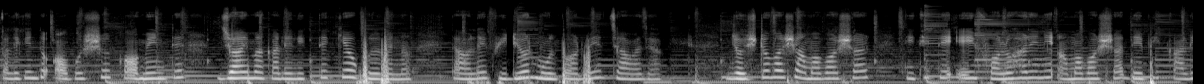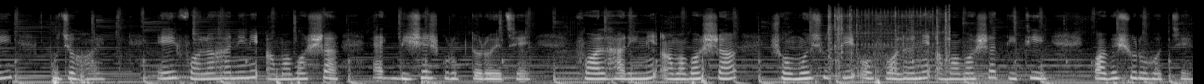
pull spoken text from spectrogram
তাহলে কিন্তু অবশ্যই কমেন্টে জয় মা কালী লিখতে কেউ ভুলবেন না। তাহলে ভিডিওর মূল পর্বে যাওয়া যাক। জ্যৈষ্ঠ মাসে অমাবস্যার তিথিতে এই ফলহারিণী অমাবস্যা দেবী কালী পুজো হয়। এই ফলহারিণী অমাবস্যা এক বিশেষ গুরুত্ব রয়েছে। ফলহারিণী অমাবস্যা সময়সূচি ও ফলহারিণী অমাবস্যা তিথি কবে শুরু হচ্ছে?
